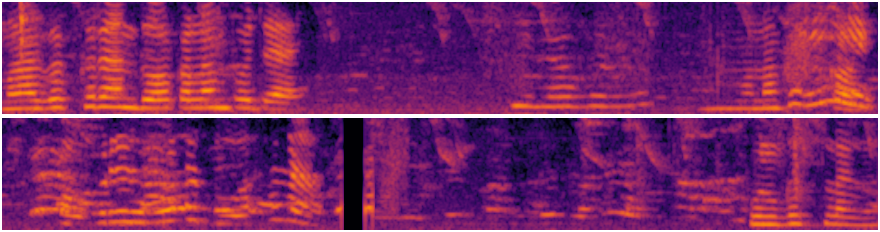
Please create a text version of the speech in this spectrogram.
মনাজাত করে আন দোয়া কালাম পড়ায় মনাজাত ফুল গাছ লাগা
